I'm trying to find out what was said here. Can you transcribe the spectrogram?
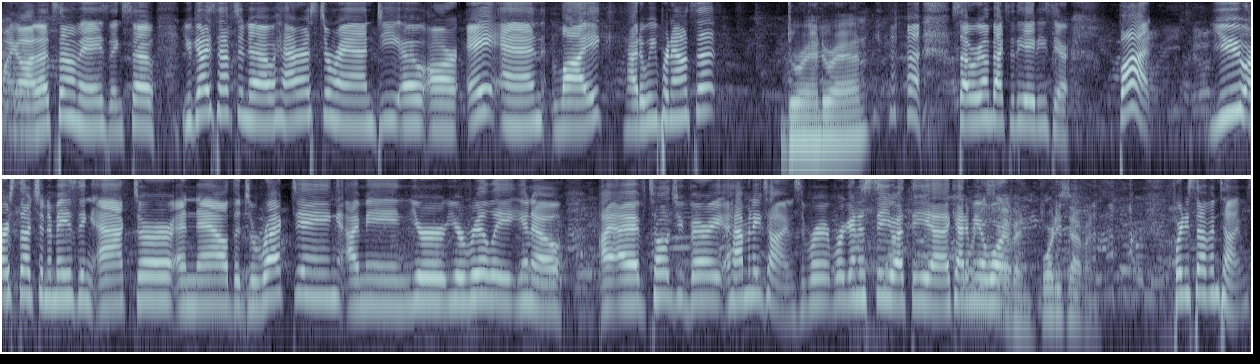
my God, that's so amazing. So you guys have to know Harris Doran, D O R A N, like, how do we pronounce it? Duran Duran. so we're going back to the 80s here. But you are such an amazing actor, and now the directing. I mean, you're you're really, you know, I, I've told you very how many times we're, we're going to see you at the uh, Academy Award. 47. 47. 47 times.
